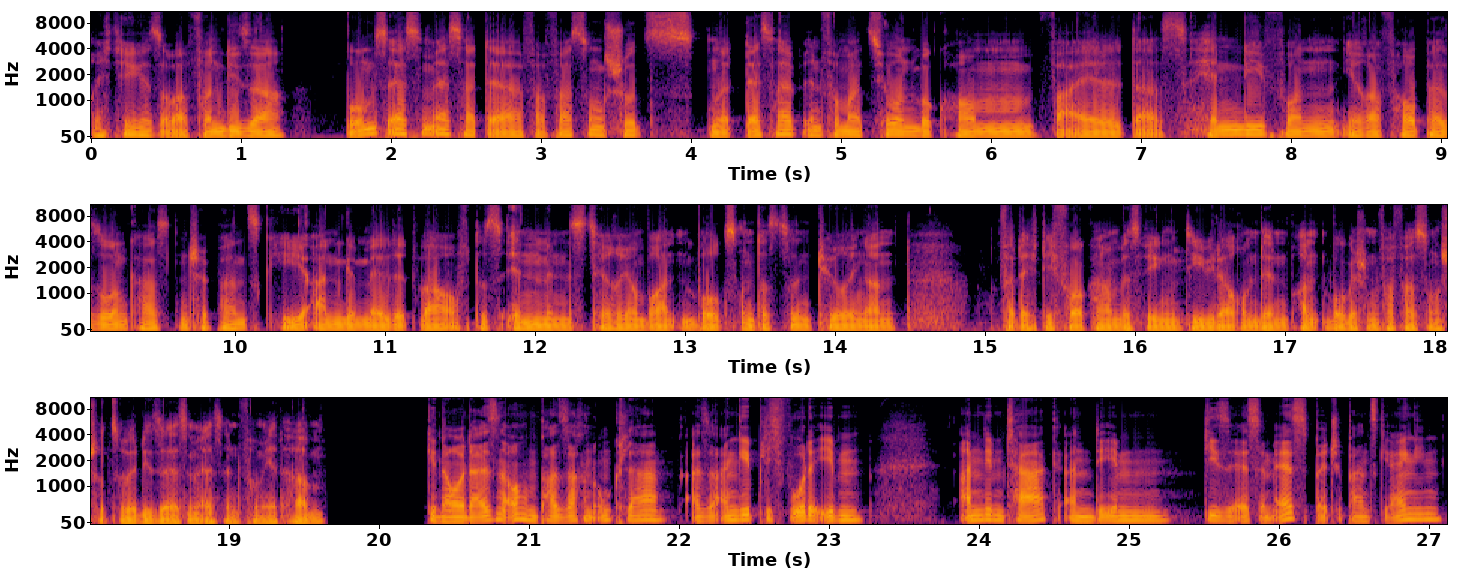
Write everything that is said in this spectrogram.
richtig ist, aber von dieser Bums-SMS hat der Verfassungsschutz nur deshalb Informationen bekommen, weil das Handy von ihrer V-Person Carsten Schipanski angemeldet war auf das Innenministerium Brandenburgs und das den Thüringern verdächtig vorkam, weswegen die wiederum den brandenburgischen Verfassungsschutz über diese SMS informiert haben. Genau, da sind auch ein paar Sachen unklar. Also angeblich wurde eben an dem Tag, an dem diese SMS bei Schipanski einging,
